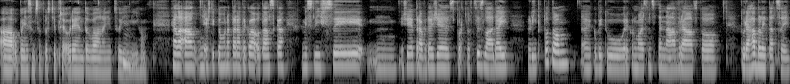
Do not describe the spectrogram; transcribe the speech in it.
a úplně jsem se prostě přeorientovala na něco hmm. jiného. Hele, a mě ještě k tomu napadá taková otázka. Myslíš si, mm, že je pravda, že sportovci zvládají líp potom, jakoby tu rekonvalescenci, ten návrat, to, tu rehabilitaci?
